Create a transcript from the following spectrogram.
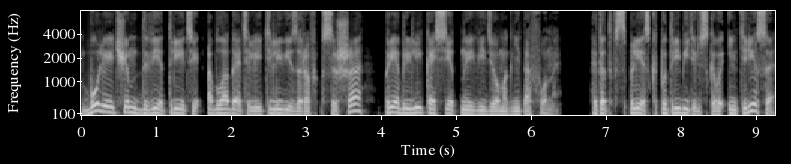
более чем две трети обладателей телевизоров в США приобрели кассетные видеомагнитофоны. Этот всплеск потребительского интереса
